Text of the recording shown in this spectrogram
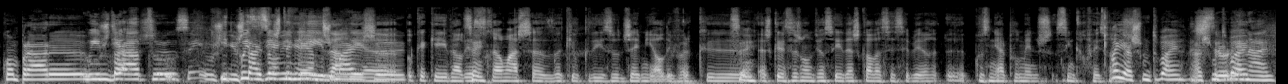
comprar uh, o imediato tais, sim, os, e, os tais alimentos mais. o que é que a Idália sim. Serrão acha daquilo que diz o Jamie Oliver que sim. as crianças não deviam sair da escola sem saber cozinhar pelo menos cinco refeições? Ai, acho muito bem, acho muito bem,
